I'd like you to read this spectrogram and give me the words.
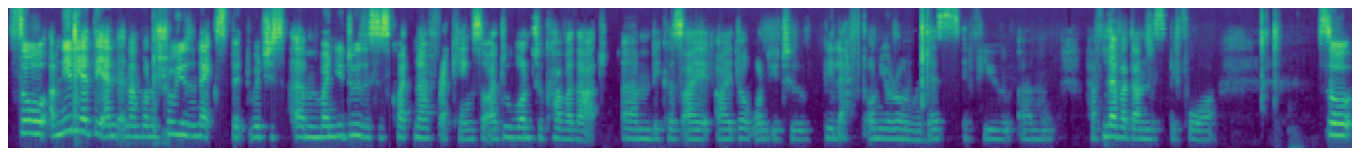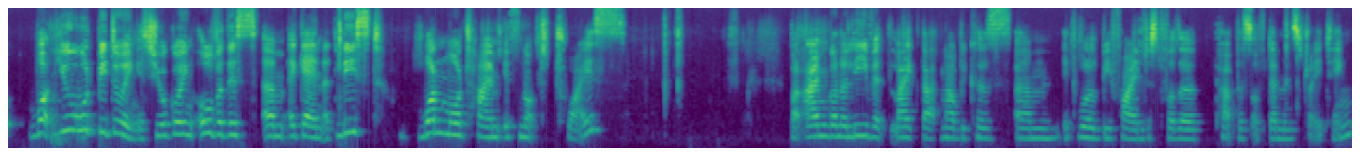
so I'm nearly at the end and I'm going to show you the next bit, which is um, when you do this is quite nerve wracking. So I do want to cover that um, because I, I don't want you to be left on your own with this if you um, have never done this before. So what you would be doing is you're going over this um, again at least one more time, if not twice. But I'm going to leave it like that now because um, it will be fine just for the purpose of demonstrating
